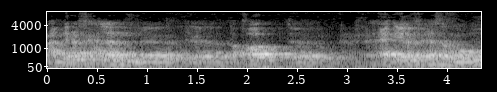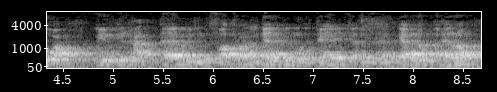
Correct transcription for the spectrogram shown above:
عندنا فعلا آه، آه، طاقات آه، هائلة في هذا الموضوع. ويمكن حتى من فتره الجانب الموريتاني كان جانا القاهرة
